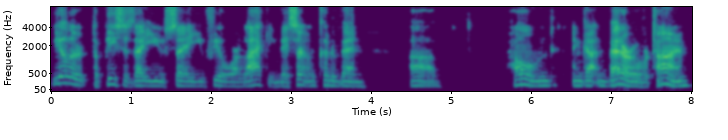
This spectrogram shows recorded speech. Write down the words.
the other, the pieces that you say you feel were lacking, they certainly could have been uh, honed and gotten better over time.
